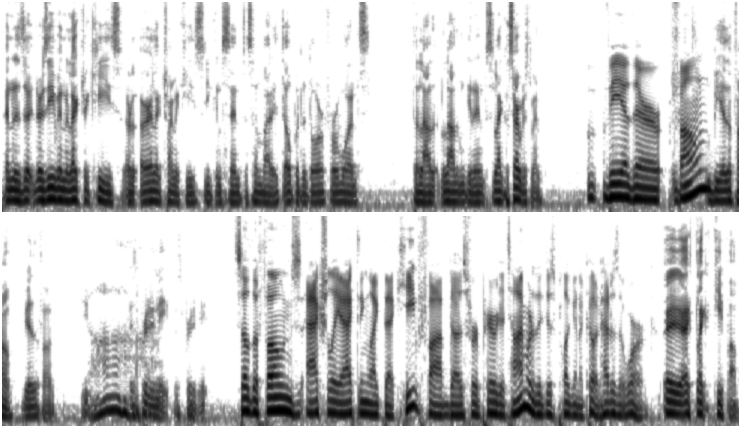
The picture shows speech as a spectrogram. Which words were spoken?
And there's, there's even electric keys or, or electronic keys you can send to somebody to open the door for once to allow allow them to get in. It's like a serviceman Via their phone. via the phone, via the phone. You- Ah. It's pretty neat. It's pretty neat. So the phone's actually acting like that key fob does for a period of time, or do they just plug in a code? How does it work? It acts like a key fob.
